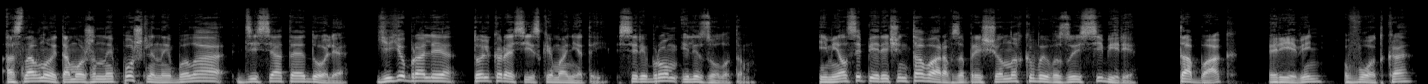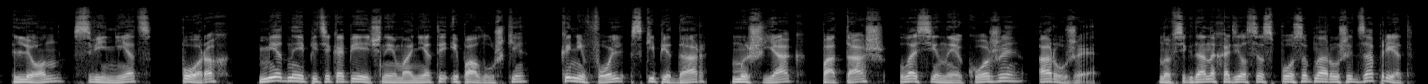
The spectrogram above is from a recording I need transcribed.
Основной таможенной пошлиной была десятая доля. Ее брали только российской монетой, серебром или золотом. Имелся перечень товаров, запрещенных к вывозу из Сибири. Табак, ревень, водка, лен, свинец, порох, медные пятикопеечные монеты и полушки, канифоль, скипидар, мышьяк, поташ, лосиные кожи, оружие. Но всегда находился способ нарушить запрет,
